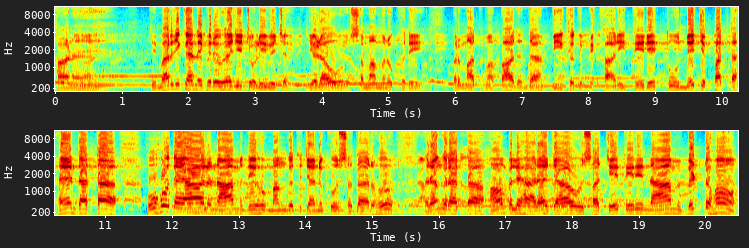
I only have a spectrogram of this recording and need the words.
ਖਾਣਾ ਹੈ? ਤੇ ਮਹਾਰਾਜ ਜੀ ਕਹਿੰਦੇ ਫਿਰ ਉਹ ਜੀ ਝੋਲੀ ਵਿੱਚ ਜਿਹੜਾ ਉਹ ਸਮਾਂ ਮਨੁੱਖ ਦੇ ਪਰਮਾਤਮਾ ਪਾ ਦਿੰਦਾ ਭੀਖਕ ਭਿਖਾਰੀ, ਤੇਰੇ ਤੂੰ ਨਿਜ ਪਤ ਹੈ ਦਾਤਾ। ਉਹ ਦਇਆਲ ਨਾਮ ਦੇਹੁ ਮੰਗਤ ਜਨ ਕੋ ਸਦਾ ਰਹੋ। ਰੰਗ ਰਾਤਾ ਹਉ ਬਲਿਹਾਰਾ ਜਾਓ, ਸਾਚੇ ਤੇਰੇ ਨਾਮ ਬਿਟ ਹੋ।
